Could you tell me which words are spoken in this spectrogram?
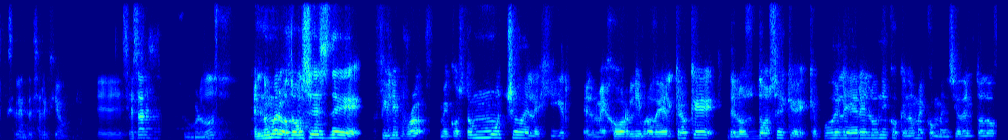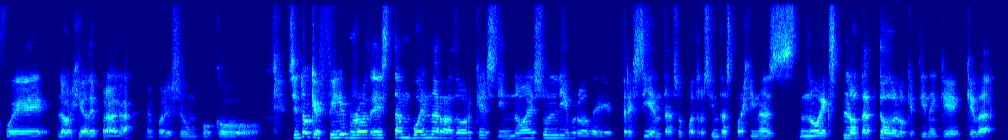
Excelente selección eh, César, número dos. El número dos es de Philip Roth. Me costó mucho elegir el mejor libro de él. Creo que de los 12 que, que, pude leer, el único que no me convenció del todo fue La Orgía de Praga. Me pareció un poco... Siento que Philip Roth es tan buen narrador que si no es un libro de 300 o 400 páginas, no explota todo lo que tiene que, que dar.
